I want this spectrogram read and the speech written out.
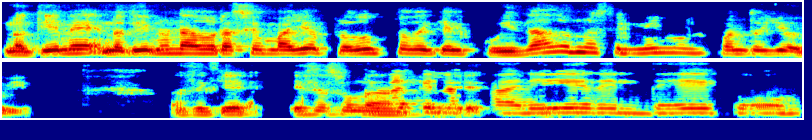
no, tiene, no tiene una duración mayor, producto de que el cuidado no es el mismo cuando yo vivo. Así que esa es una... Que las eh, paredes, el deco,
